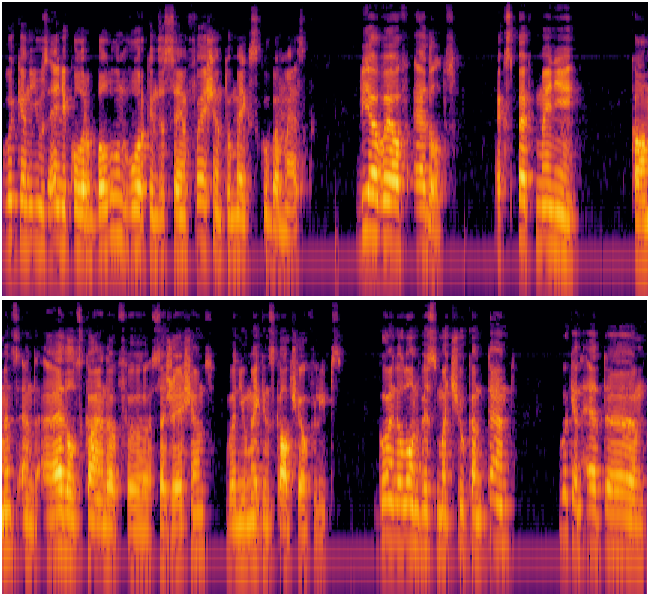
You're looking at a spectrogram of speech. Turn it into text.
We can use any color balloon work in the same fashion to make scuba mask. Be aware of adults. Expect many comments and adults kind of uh, suggestions when you're making sculpture of lips. Going along with mature content, we can add um,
